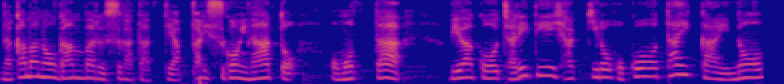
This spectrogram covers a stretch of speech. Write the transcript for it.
仲間の頑張る姿ってやっぱりすごいなと思った琵琶湖チャリティー100キロ歩行大会の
